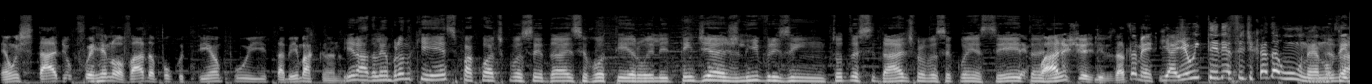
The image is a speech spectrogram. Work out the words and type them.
É um estádio que foi renovado há pouco tempo e tá bem bacana. Irado, lembrando que esse pacote que você dá, esse roteiro, ele tem dias livres em todas as cidades pra você conhecer. Tem então, vários dias livres, exatamente. E aí é o interesse de cada um, né? Não tem Exato.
